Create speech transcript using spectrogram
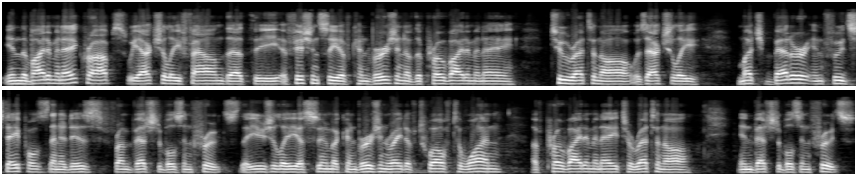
In the vitamin A crops, we actually found that the efficiency of conversion of the provitamin A to retinol was actually much better in food staples than it is from vegetables and fruits. They usually assume a conversion rate of 12 to 1 of provitamin A to retinol in vegetables and fruits.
